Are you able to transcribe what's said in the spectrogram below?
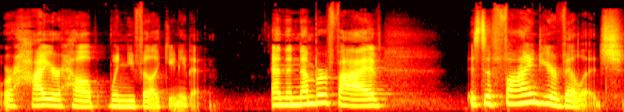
or hire help when you feel like you need it. And the number five is to find your village.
